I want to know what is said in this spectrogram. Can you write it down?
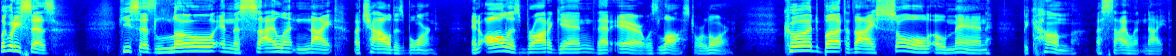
Look what he says. He says, Lo, in the silent night, a child is born, and all is brought again that e'er was lost or lorn. Could but thy soul, O man, become a silent night,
